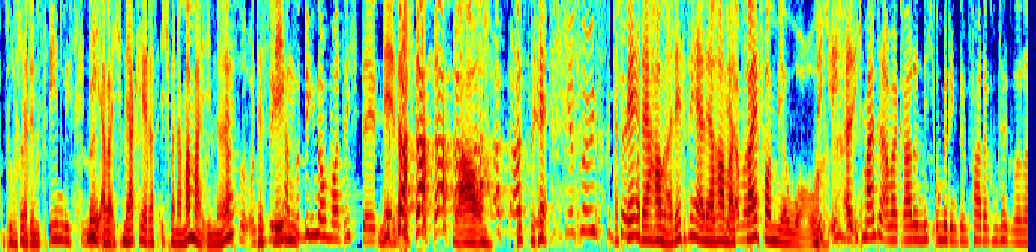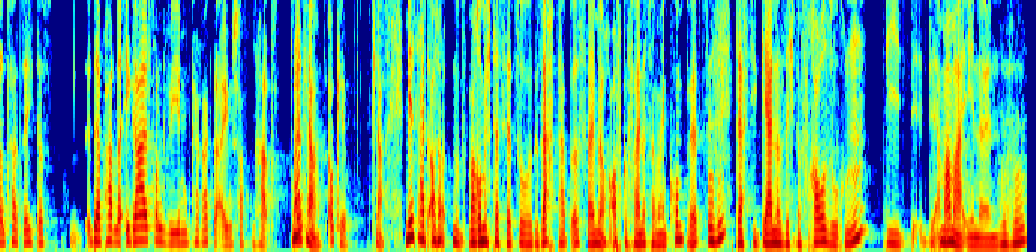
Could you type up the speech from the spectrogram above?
Du suche ich ja den. versuchst ähnlich zu sein. Nee, aber ich merke ja, dass ich meiner Mama ähnle. Ach so, und deswegen, deswegen. kannst du nicht nochmal dich daten. nee, wow. Das wäre Jetzt habe ich es gecheckt. das wär ja der du Hammer. Das wäre ja der Okay, Hammer. Zwei von mir, wow. Ich, ich, also ich meinte aber gerade nicht unbedingt den Vaterkomplex, sondern tatsächlich, dass der Partner, egal von wem, Charaktereigenschaften hat. Na Meinst klar. Du? Okay. Klar. Mir ist halt auch, noch, warum ich das jetzt so gesagt habe, ist, weil mir auch aufgefallen ist bei meinen Kumpels, Mhm. dass die gerne sich eine Frau suchen, die der Mama ähneln. Mhm.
